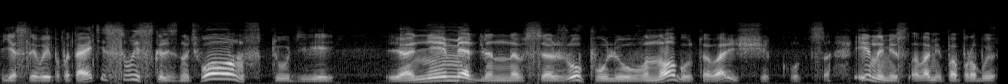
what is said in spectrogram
Если вы попытаетесь выскользнуть вон в ту дверь, я немедленно всажу пулю в ногу товарища Кутца. Иными словами попробую.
